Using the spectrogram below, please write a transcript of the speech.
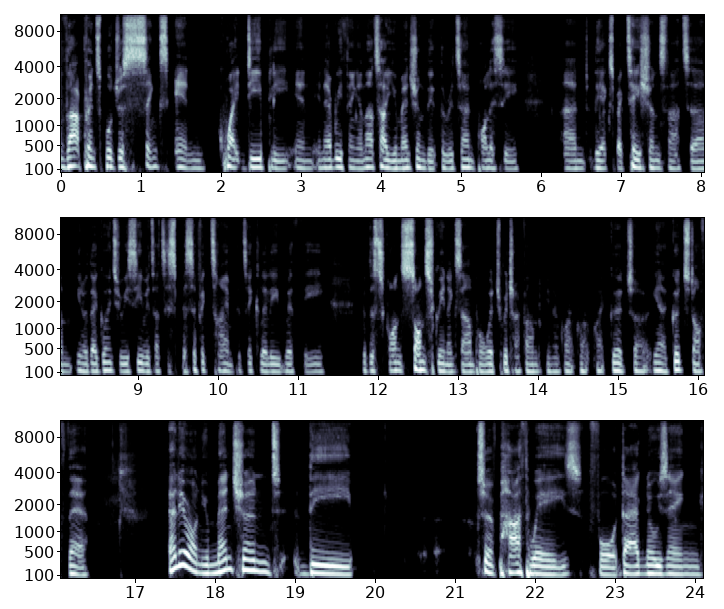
that principle just sinks in quite deeply in in everything and that's how you mentioned the, the return policy and the expectations that um, you know they're going to receive it at a specific time particularly with the with the sunscreen example which which i found you know quite quite quite good. So yeah good stuff there. Earlier on you mentioned the sort of pathways for diagnosing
